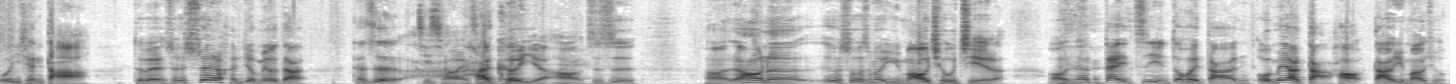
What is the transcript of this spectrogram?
我以前打，对不对？所以虽然很久没有打，但是技巧还可以啊，哈，只是啊，然后呢又说什么羽毛球节了，哦，那戴资颖都会打，我们要打好打羽毛球，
